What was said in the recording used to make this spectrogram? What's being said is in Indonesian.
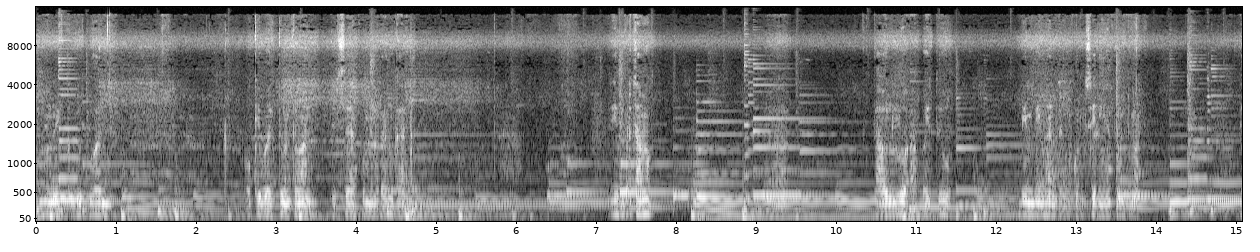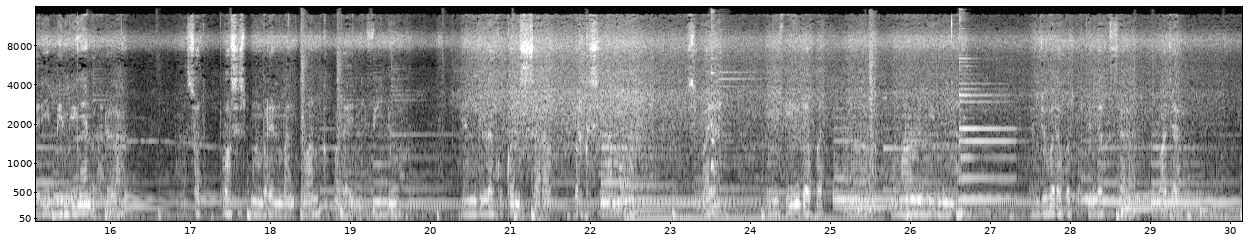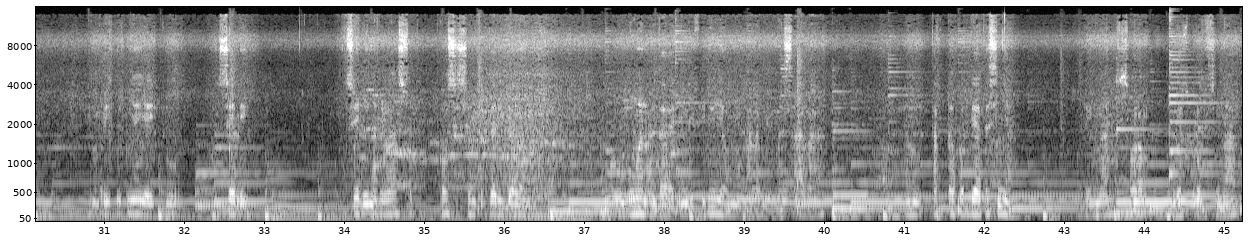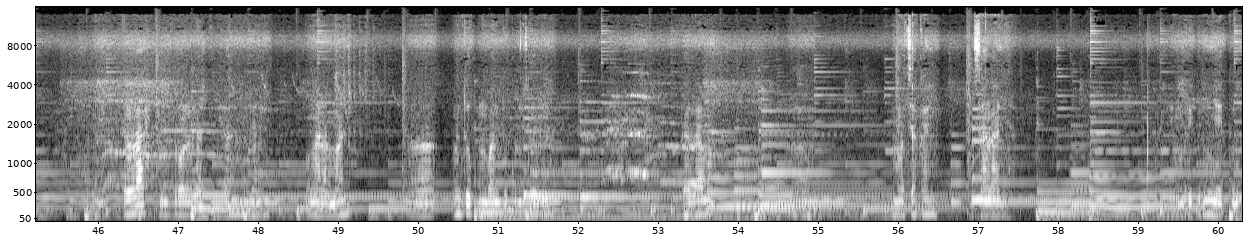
memenuhi kebutuhannya. Oke baik teman-teman, jadi saya akan menerangkan. Yang pertama, eh, tahu dulu apa itu bimbingan dan konseling ya teman-teman. Jadi bimbingan adalah uh, suatu proses pemberian bantuan kepada individu yang dilakukan secara berkesinambungan supaya individu dapat uh, memahami dirinya dan juga dapat bertindak secara wajar. Yang berikutnya yaitu konseling. Konseling adalah suatu proses yang terjadi dalam hubungan antara individu yang mengalami masalah yang tak dapat diatasinya dengan seorang petugas profesional yang telah memperoleh latihan dan pengalaman uh, untuk membantu konseling memecahkan masalahnya. Yang berikutnya yaitu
